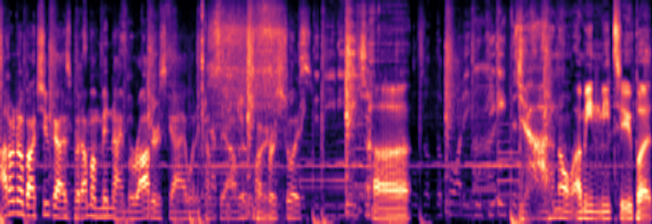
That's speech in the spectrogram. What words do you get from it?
I don't know about you guys, but I'm a Midnight Marauders guy when it comes to albums. That's my first choice. Uh, yeah, I don't know. I mean, me too, but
